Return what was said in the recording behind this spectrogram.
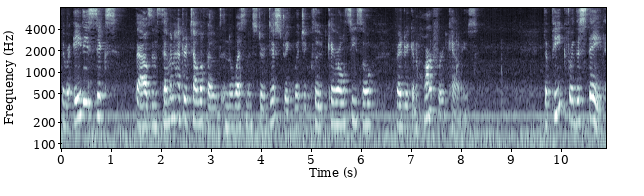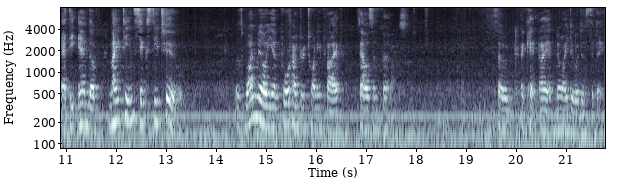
There were 86,700 telephones in the Westminster district, which include Carroll, Cecil, Frederick, and Harford counties. The peak for the state at the end of 1962 was 1,425,000 phones. So I can't, I have no idea what it is today.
